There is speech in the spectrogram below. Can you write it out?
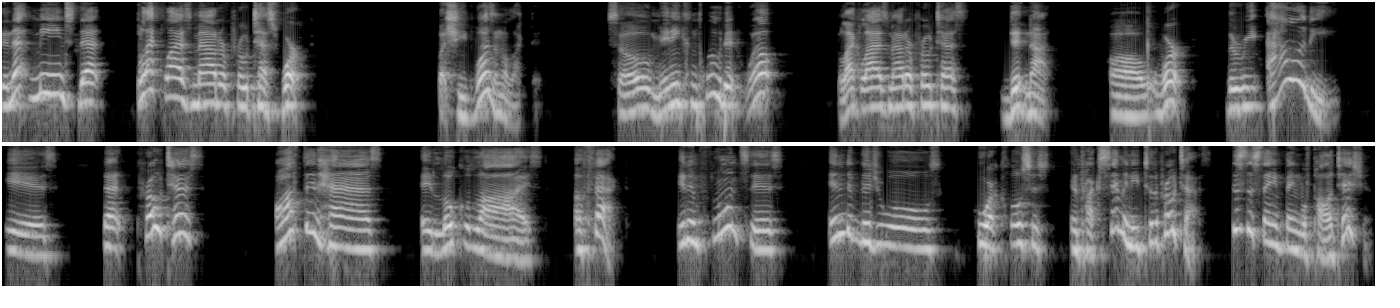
then that means that Black Lives Matter protests worked. But she wasn't elected. So many concluded, well, Black Lives Matter protests did not uh, work. The reality is that protest often has a localized effect. It influences individuals who are closest in proximity to the protest. This is the same thing with politicians.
